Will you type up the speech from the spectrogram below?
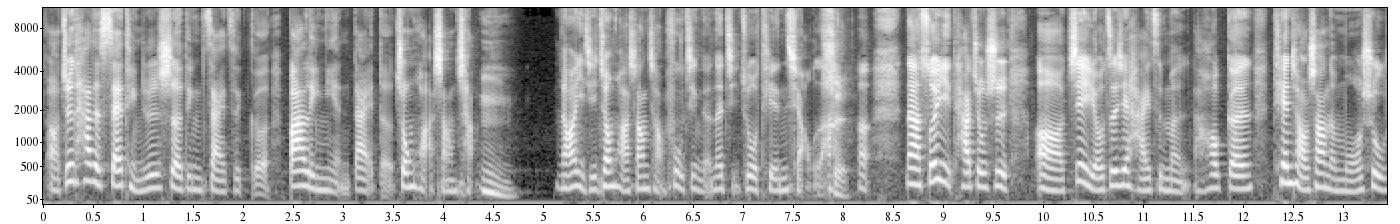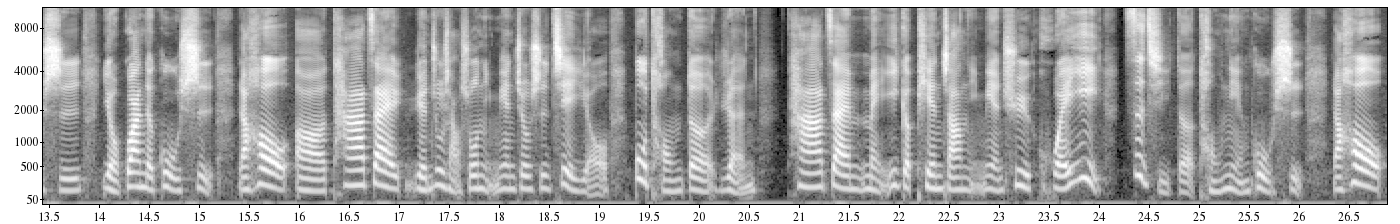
啊、呃，就是他的 setting 就是设定在这个八零年代的中华商场。嗯。然后以及中华商场附近的那几座天桥啦，是嗯，那所以他就是呃借由这些孩子们，然后跟天桥上的魔术师有关的故事，然后呃他在原著小说里面就是借由不同的人，他在每一个篇章里面去回忆自己的童年故事，然后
